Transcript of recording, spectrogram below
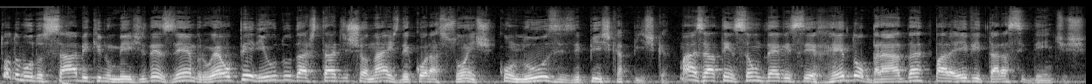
Todo mundo sabe que no mês de dezembro é o período das tradicionais decorações com luzes e pisca-pisca. Mas a atenção deve ser redobrada para evitar acidentes.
